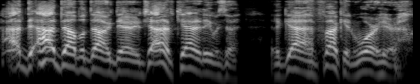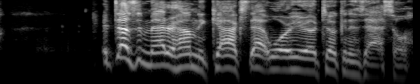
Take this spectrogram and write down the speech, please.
How, how double dog dare you? John F. Kennedy was a, a guy, a fucking war hero. It doesn't matter how many cocks that war hero took in his asshole.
